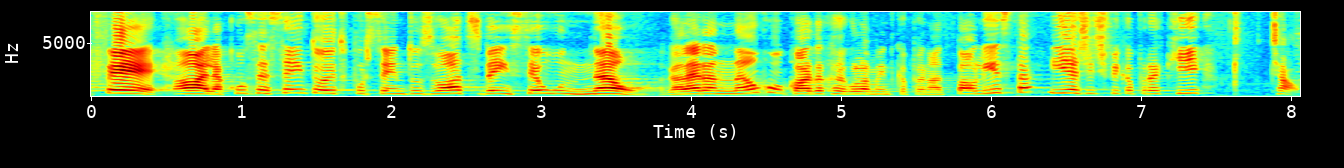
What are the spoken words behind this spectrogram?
Fê. Olha, com 68% dos votos, venceu o não. A galera não concorda com o regulamento do Campeonato Paulista e a gente fica por aqui. Tchau.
